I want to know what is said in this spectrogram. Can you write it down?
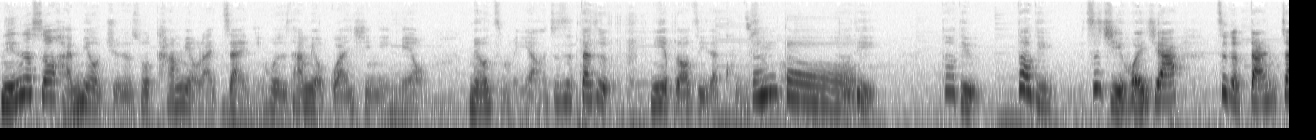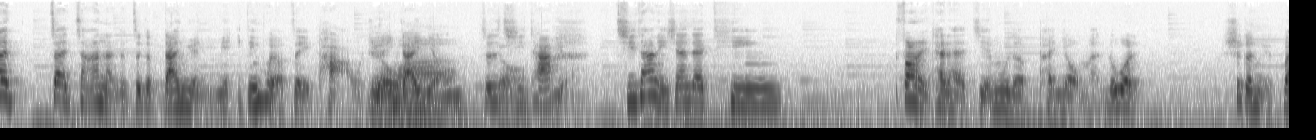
你那时候还没有觉得说他没有来载你，或者他没有关心你，没有没有怎么样，就是但是你也不知道自己在哭什么。到底到底到底自己回家这个单在在渣男的这个单元里面一定会有这一 part，我觉得应该有，有啊、就是其他其他你现在在听放任你太太的节目的朋友们，如果是个女不。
